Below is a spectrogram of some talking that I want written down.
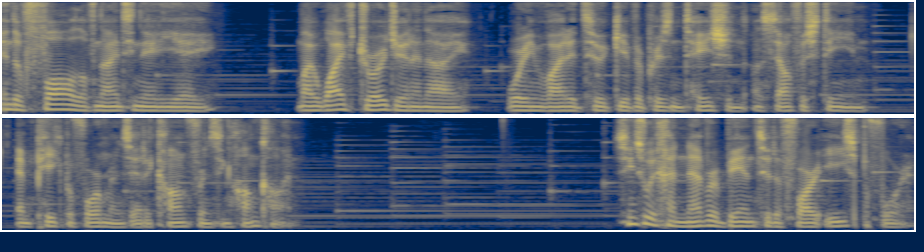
In the fall of 1988, my wife Georgia and I were invited to give a presentation on self esteem and peak performance at a conference in Hong Kong. Since we had never been to the Far East before,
